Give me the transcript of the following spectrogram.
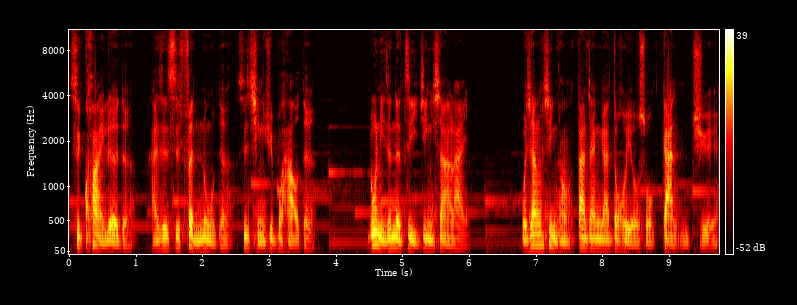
是快乐的，还是是愤怒的，是情绪不好的？如果你真的自己静下来，我相信哈，大家应该都会有所感觉。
